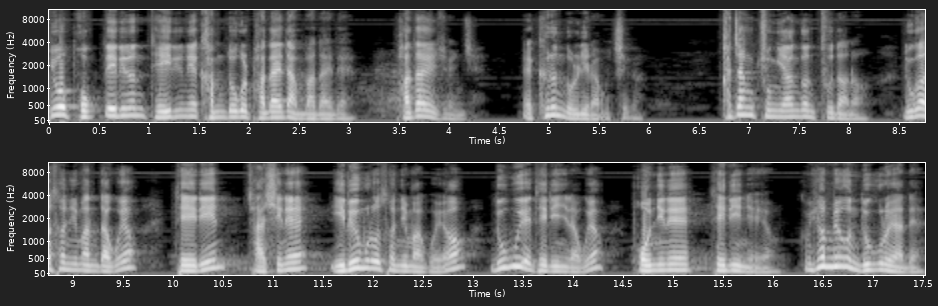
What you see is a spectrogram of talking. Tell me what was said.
요 복대리는 대리인의 감독을 받아야 돼, 안 받아야 돼? 받아야죠, 이제. 네, 그런 논리라고, 지금. 가장 중요한 건 두 단어. 누가 선임한다고요? 대리인 자신의 이름으로 선임하고요. 누구의 대리인이라고요? 본인의 대리인이에요. 그럼 현명은 누구로 해야 돼?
